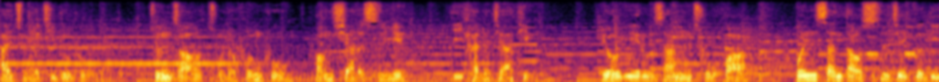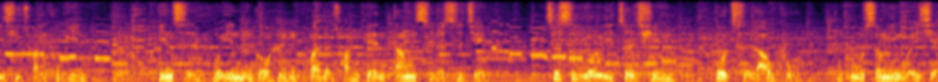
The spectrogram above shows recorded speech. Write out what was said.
爱主的基督徒，遵照主的吩咐，放下了事业，离开了家庭，由耶路撒冷出发，分散到世界各地去传福音。因此，福音能够很快地传遍当时的世界。这是由于这群不辞劳苦、不顾生命危险、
